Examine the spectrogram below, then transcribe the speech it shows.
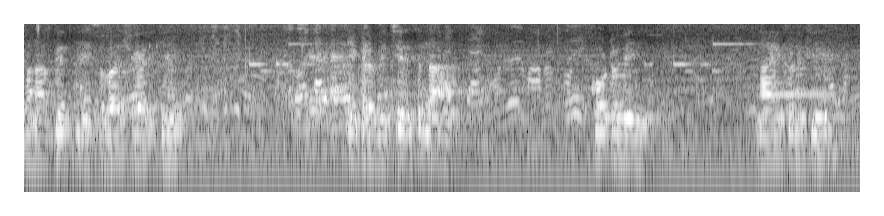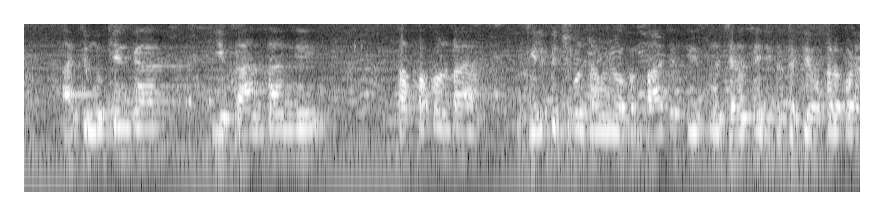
మన అభ్యర్థి సుభాష్ గారికి ఇక్కడ విచ్చేసిన కూటమి నాయకుడికి అతి ముఖ్యంగా ఈ ప్రాంతాన్ని తప్పకుండా గెలిపించుకుంటామని ఒక బాధ్యత తీసుకున్న జన ప్రతి ఒక్కరు కూడా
